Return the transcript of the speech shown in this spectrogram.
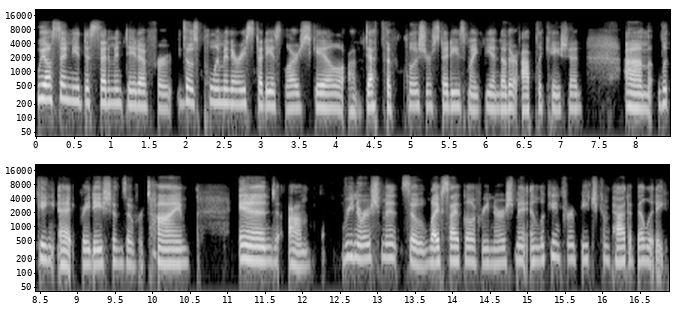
We also need the sediment data for those preliminary studies, large scale um, depth of closure studies might be another application. Um, looking at gradations over time and um, renourishment, so life cycle of renourishment and looking for beach compatibility.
